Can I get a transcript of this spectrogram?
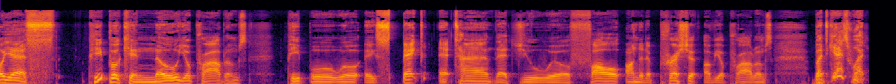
Oh, yes. People can know your problems. People will expect at times that you will fall under the pressure of your problems. But guess what?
